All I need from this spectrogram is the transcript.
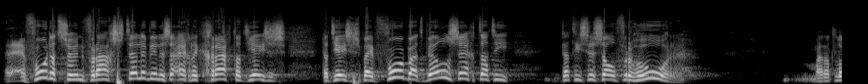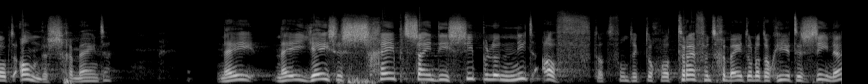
En voordat ze hun vraag stellen, willen ze eigenlijk graag dat Jezus, dat Jezus bij voorbaat wel zegt dat hij, dat hij ze zal verhoren. Maar dat loopt anders, gemeente. Nee, nee, Jezus scheept zijn discipelen niet af. Dat vond ik toch wel treffend, gemeente, om dat ook hier te zien. Hè?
